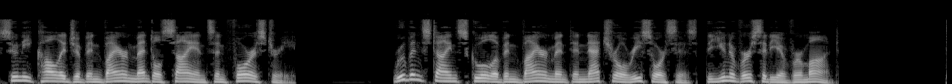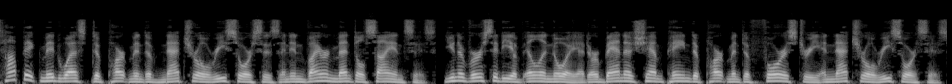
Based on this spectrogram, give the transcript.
SUNY College of Environmental Science and Forestry. Rubenstein School of Environment and Natural Resources, the University of Vermont Topic Midwest Department of Natural Resources and Environmental Sciences, University of Illinois at Urbana-Champaign Department of Forestry and Natural Resources,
